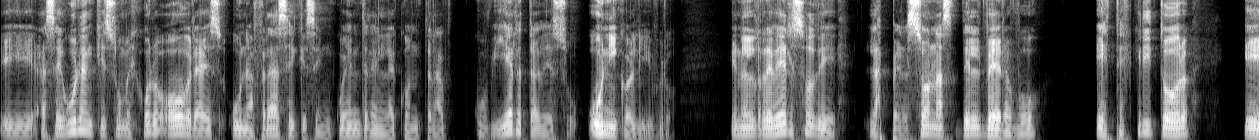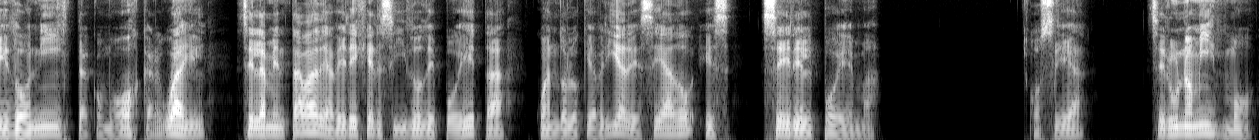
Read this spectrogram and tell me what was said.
eh, aseguran que su mejor obra es una frase que se encuentra en la contracubierta de su único libro. En el reverso de Las personas del verbo, este escritor, hedonista como Oscar Wilde, se lamentaba de haber ejercido de poeta cuando lo que habría deseado es ser el poema. O sea, ser uno mismo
